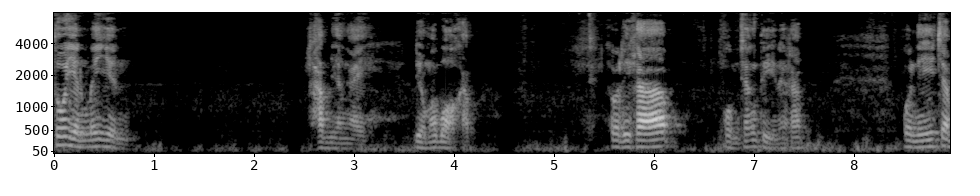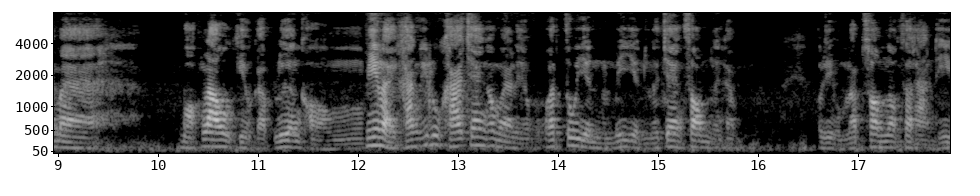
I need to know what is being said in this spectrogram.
ตู้เย็นไม่เย็นทำยังไง เดี๋ยวมาบอกครับ สวัสดีครับ ผมช่างตีนะครับ วันนี้จะมาบอกเล่าเกี่ยวกับเรื่องของมีหลายครั้งที่ลูกค้าแจ้งเข้ามาเนี่ยว่าตู้เย็นมันไม่เย็นแล้วแจ้งซ่อมนะครับพอดีผมรับซ่อมนอกสถานที่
